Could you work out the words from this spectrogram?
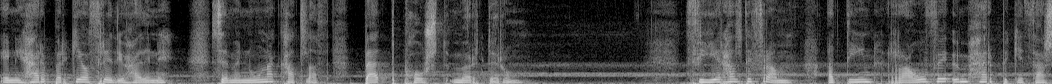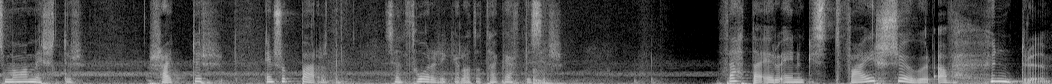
inn í herbergi á þriðjuhæðinni sem er núna kallað Bedpost Murder Room. Því er haldið fram að Dín ráfi um herbyggið þar sem hann var myrstur hrættur eins og barn sem þorir ekki að láta taka eftir sér. Þetta eru einungist tvær sögur af hundruðum.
